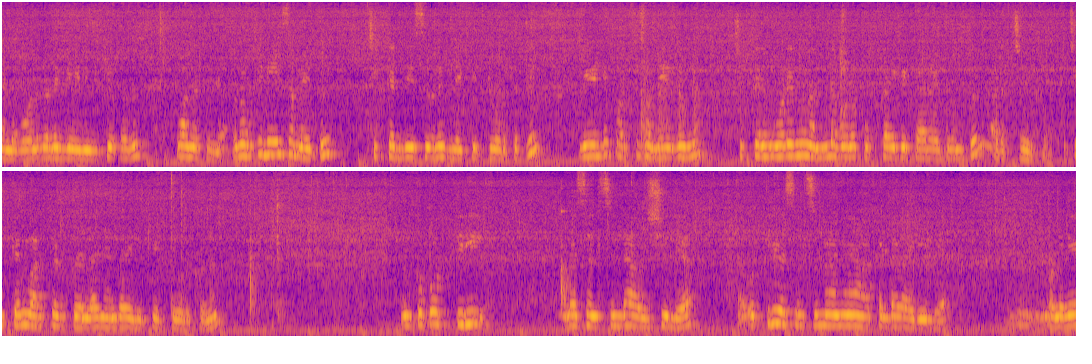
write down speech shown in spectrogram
നല്ലപോലെ തന്നെ ഗ്രേവിക്കൊക്കെ അത് വന്നിട്ടുണ്ട്. അപ്പോൾ നമുക്കിനി ഈ സമയത്ത് ചിക്കൻ പീസുകൾ ഇതിലേക്ക് ഇട്ട് കൊടുത്തിട്ട് വീണ്ടും കുറച്ച് സമയം ഇതൊന്ന് ചിക്കനും കൂടി ഒന്ന് നല്ലപോലെ കുക്കായി കിട്ടാനായിട്ട് നമുക്ക് അടച്ചു വയ്ക്കാം ചിക്കൻ വറുത്തെടുത്തതെല്ലാം ഞാൻ എന്താ എനിക്ക് ഇട്ട് കൊടുക്കണം. നമുക്കിപ്പോൾ ഒത്തിരി വെസൽസിന്റെ ആവശ്യമില്ല. ഒത്തിരി വെസൽസ് അങ്ങനെ ആക്കേണ്ട കാര്യമില്ല. വളരെ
